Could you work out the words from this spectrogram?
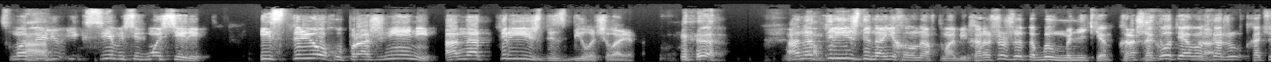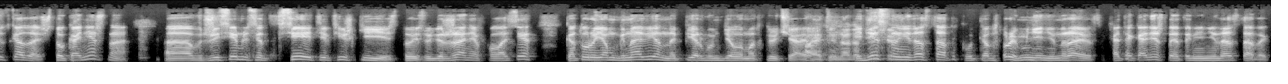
с моделью а. X7 и 7 серии. Из трех упражнений она трижды сбила человека. Она трижды наехала на автомобиль. Хорошо, что это был манекен. Хорошо. Так вот, я вам да. скажу, хочу сказать, что, конечно, э, в G70 все эти фишки есть. То есть удержание в полосе, которую я мгновенно первым делом отключаю. А это надо Единственный отключать. недостаток, вот, который мне не нравится, хотя, конечно, это не недостаток,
